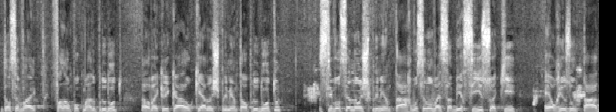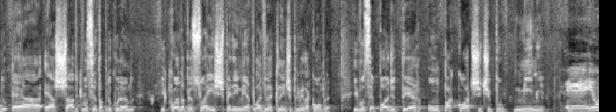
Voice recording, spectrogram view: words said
Então você vai falar um pouco mais do produto, ela vai clicar, eu quero experimentar o produto se você não experimentar, você não vai saber se isso aqui é o resultado, é a, é a chave que você está procurando. E quando a pessoa experimenta, ela vira cliente de primeira compra. E você pode ter um pacote tipo mini. É, eu,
